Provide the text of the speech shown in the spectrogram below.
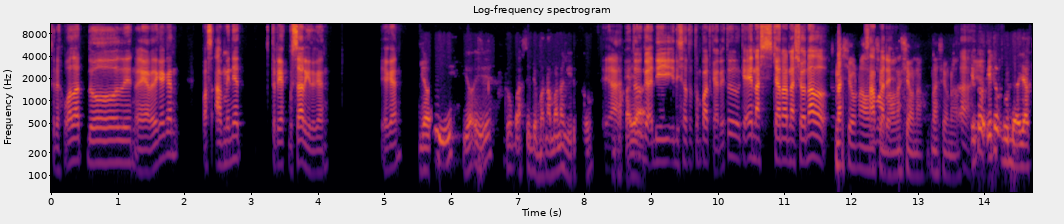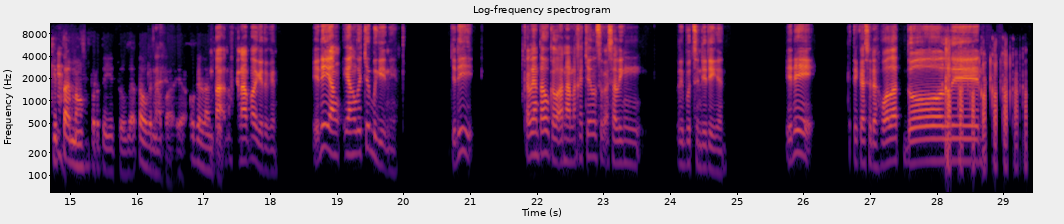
sudah walat dolin, ya mereka kan pas aminnya teriak besar gitu kan. Ya kan? yoi yoi itu pasti di mana-mana gitu Ya, itu kayak enggak di di satu tempat kan. Itu kayak nas secara nasional nasional Sama nasional nasional nasional ah, itu ya. itu budaya kita emang seperti itu nggak tahu kenapa ya oke lanjut entah entah kenapa gitu kan. Ini yang yang lucu begini. Jadi kalian tahu kalau anak-anak kecil suka saling ribut sendiri kan. Ini ketika sudah walat cut cut dolin, cut cut cut cut cut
